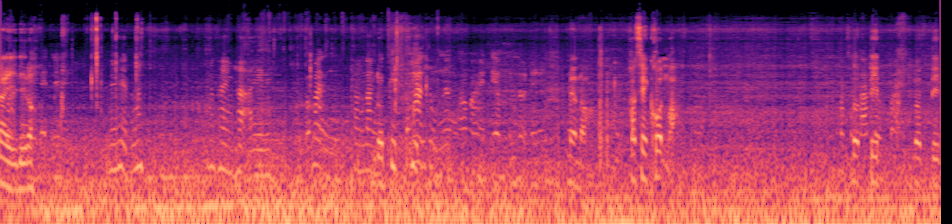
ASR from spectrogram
ใหญ่ดีเนาะไม่เห็นมันมันแหงหายนี่ประมาณทางดังรถผิดประมาณถุงหนึงเขาก็ให้เตรียมขึ้นรถเลยนะแม่นเนาะเขาเช็คคนป่ะรถติดรถติด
